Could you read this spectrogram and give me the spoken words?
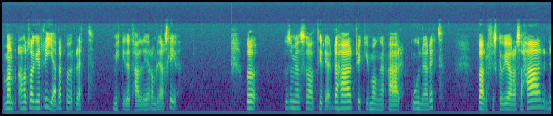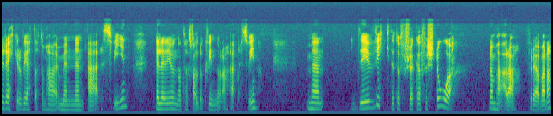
Man har tagit reda på rätt mycket detaljer om deras liv. Och som jag sa tidigare, det här tycker många är onödigt. Varför ska vi göra så här? Det räcker att veta att de här männen är svin. Eller i undantagsfall då kvinnorna är svin. Men det är viktigt att försöka förstå de här förövarna.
